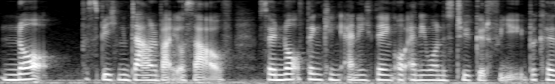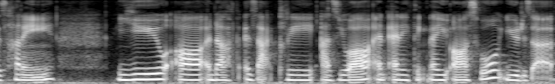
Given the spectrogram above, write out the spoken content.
not speaking down about yourself. So, not thinking anything or anyone is too good for you because, honey, you are enough exactly as you are, and anything that you ask for, you deserve.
